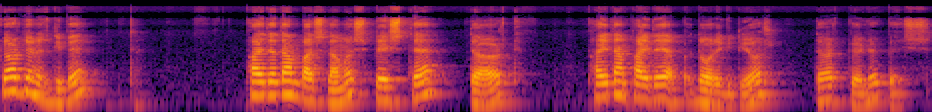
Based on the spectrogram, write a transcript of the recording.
Gördüğünüz gibi paydadan başlamış 5'te 4. Paydan paydaya doğru gidiyor. 4 bölü 5.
